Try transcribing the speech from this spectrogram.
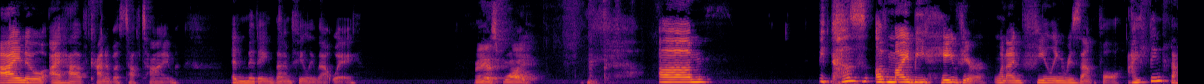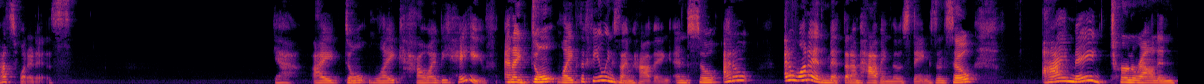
I know I have kind of a tough time admitting that I'm feeling that way. May I ask why? Um, because of my behavior when I'm feeling resentful. I think that's what it is. Yeah, I don't like how I behave and I don't like the feelings I'm having. And so I don't I don't want to admit that I'm having those things. And so I may turn around and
